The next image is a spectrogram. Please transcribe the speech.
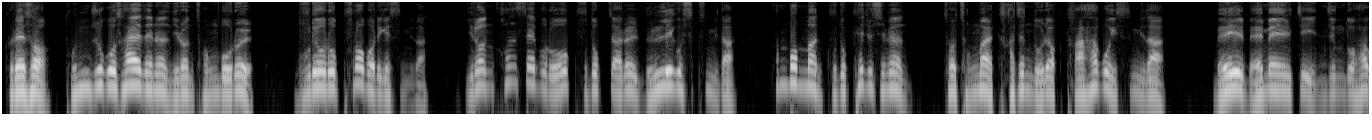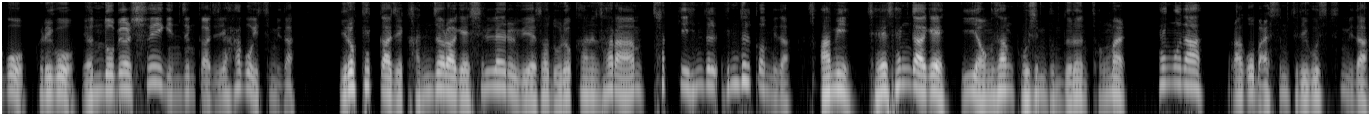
그래서 돈 주고 사야 되는 이런 정보를 무료로 풀어버리겠습니다. 이런 컨셉으로 구독자를 늘리고 싶습니다. 한 번만 구독해 주시면 저 정말 갖은 노력 다 하고 있습니다. 매일 매매일지 인증도 하고 그리고 연도별 수익 인증까지 하고 있습니다. 이렇게까지 간절하게 신뢰를 위해서 노력하는 사람 찾기 힘들, 힘들 겁니다. 감히 제 생각에 이 영상 보신 분들은 정말 행운아라고 말씀드리고 싶습니다.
